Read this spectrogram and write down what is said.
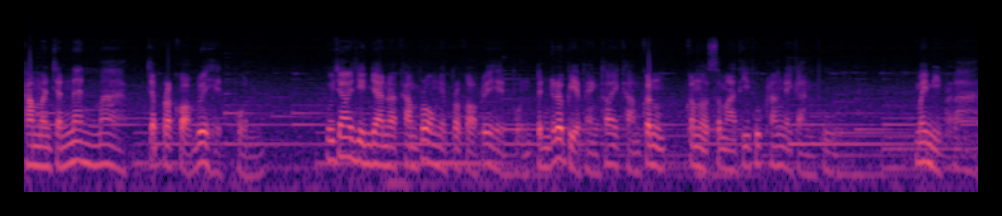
คำมันจะแน่นมากจะประกอบด้วยเหตุผลพระเจ้ายืนยันว่าคำพระองค์เนี่ยประกอบด้วยเหตุผล เป็นระเบียบแห่งถ้อยคำกำกำหนดสมาธิทุกครั้งในการพูด ไม่มีพลาด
